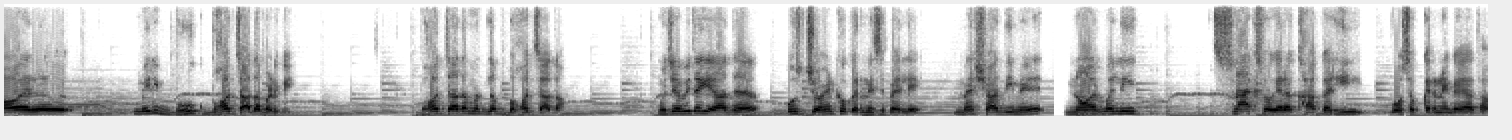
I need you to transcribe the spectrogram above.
और मेरी भूख बहुत ज़्यादा बढ़ गई। बहुत ज़्यादा मतलब बहुत ज़्यादा। मुझे अभी तक याद है, उस जॉइंट को करने से पहले मैं शादी में नॉर्मली स्नैक्स वगैरह खाकर ही वो सब करने गया था।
